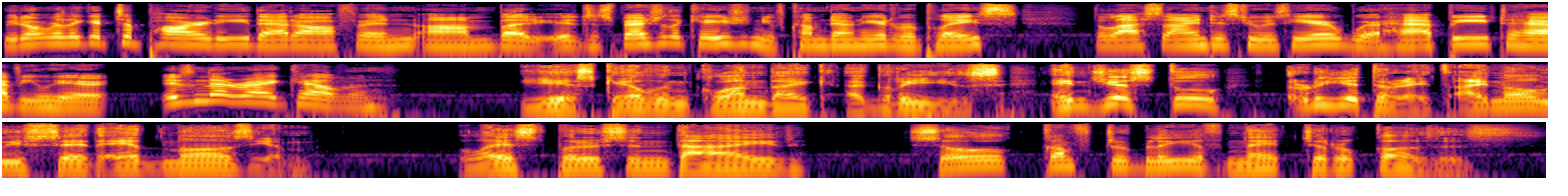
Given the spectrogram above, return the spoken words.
We don't really get to party that often, um, but it's a special occasion. You've come down here to replace the last scientist who was here. We're happy to have you here. Isn't that right, Calvin? Yes, Kelvin Klondike agrees. And just to reiterate, I know we've said ad nauseum. Last person died so comfortably of natural causes.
